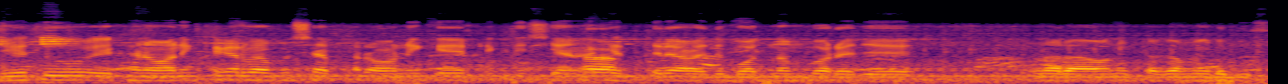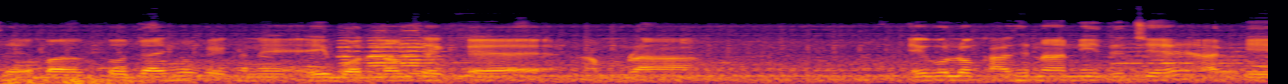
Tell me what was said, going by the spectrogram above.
যেহেতু এখানে অনেক টাকার ব্যবসা অনেকে টেকনিশিয়ানের হ্যাঁ। ক্ষেত্রে হয়তো বদনাম করে যে ওনারা অনেক টাকা মেরে দিছে, বা তো যাই হোক, এখানে এই বদনাম থেকে আমরা এগুলো কাজে না নিয়ে দিচ্ছে আর কি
